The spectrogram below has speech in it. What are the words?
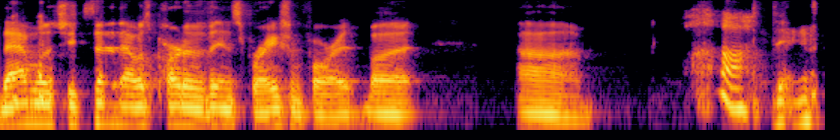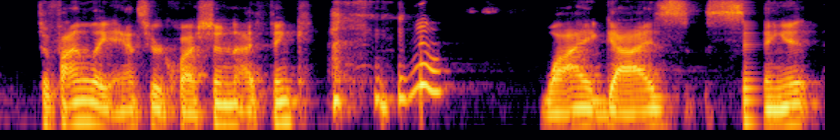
that was she said that was part of the inspiration for it but um Huh. to, to finally answer your question i think why guys sing it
